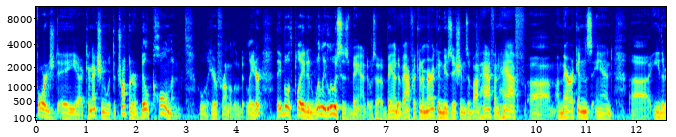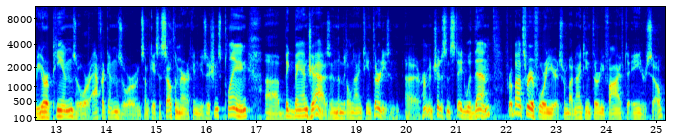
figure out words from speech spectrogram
forged a uh, connection with the trumpeter Bill Coleman, who we'll hear from a little bit later. They both played in Willie Lewis's band. It was a band of African American musicians, about half and half um, Americans and uh, either Europeans or Africans or in some cases South American musicians playing uh, big band jazz in the middle 1930s. And uh, Herman Chittison stayed with them for about three or four years, from about 1935 to 8 or so.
